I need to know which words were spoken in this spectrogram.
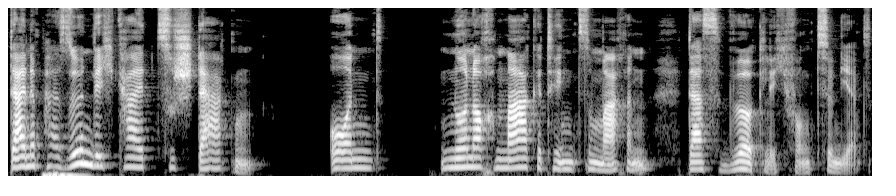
deine Persönlichkeit zu stärken und nur noch Marketing zu machen, das wirklich funktioniert.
